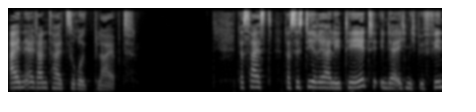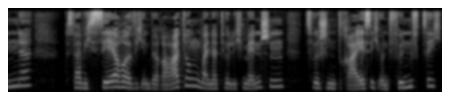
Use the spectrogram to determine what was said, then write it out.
ein Elternteil zurückbleibt. Das heißt, das ist die Realität, in der ich mich befinde, das habe ich sehr häufig in Beratungen, weil natürlich Menschen zwischen 30 und 50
